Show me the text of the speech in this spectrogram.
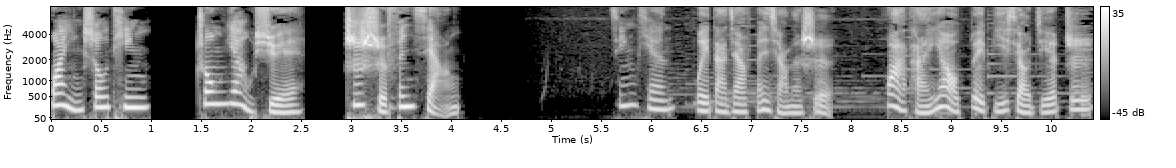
欢迎收听中药学知识分享。今天为大家分享的是化痰药对比小节之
